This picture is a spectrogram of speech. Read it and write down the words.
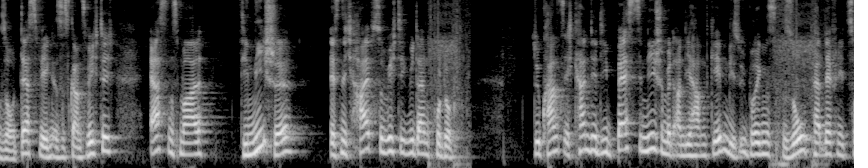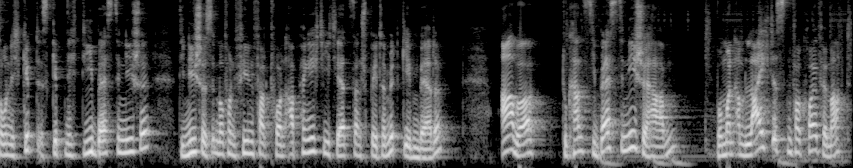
So, deswegen ist es ganz wichtig. Erstens mal, die Nische ist nicht halb so wichtig wie dein Produkt. Du kannst, ich kann dir die beste Nische mit an die Hand geben, die es übrigens so per Definition nicht gibt. Es gibt nicht die beste Nische. Die Nische ist immer von vielen Faktoren abhängig, die ich dir jetzt dann später mitgeben werde. Aber du kannst die beste Nische haben, wo man am leichtesten Verkäufe macht.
